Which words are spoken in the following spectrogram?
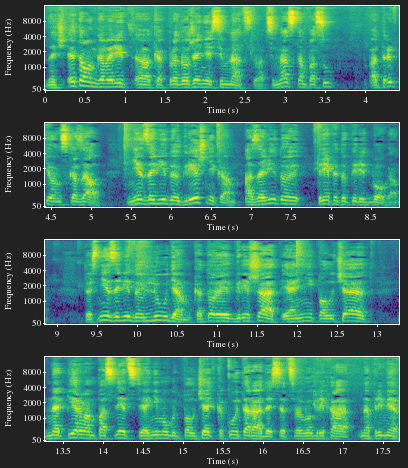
Значит, это он говорит а, как продолжение 17 -го. В 17 посуд отрывке он сказал, не завидую грешникам, а завидую трепету перед Богом. То есть не завидую людям, которые грешат, и они получают на первом последствии, они могут получать какую-то радость от своего греха. Например,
